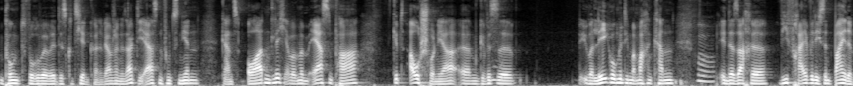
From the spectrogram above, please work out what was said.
ein Punkt, worüber wir diskutieren können. Wir haben schon gesagt, die ersten funktionieren ganz ordentlich, aber mit dem ersten Paar gibt es auch schon ja ähm, gewisse Überlegungen, die man machen kann hm. in der Sache, wie freiwillig sind beide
